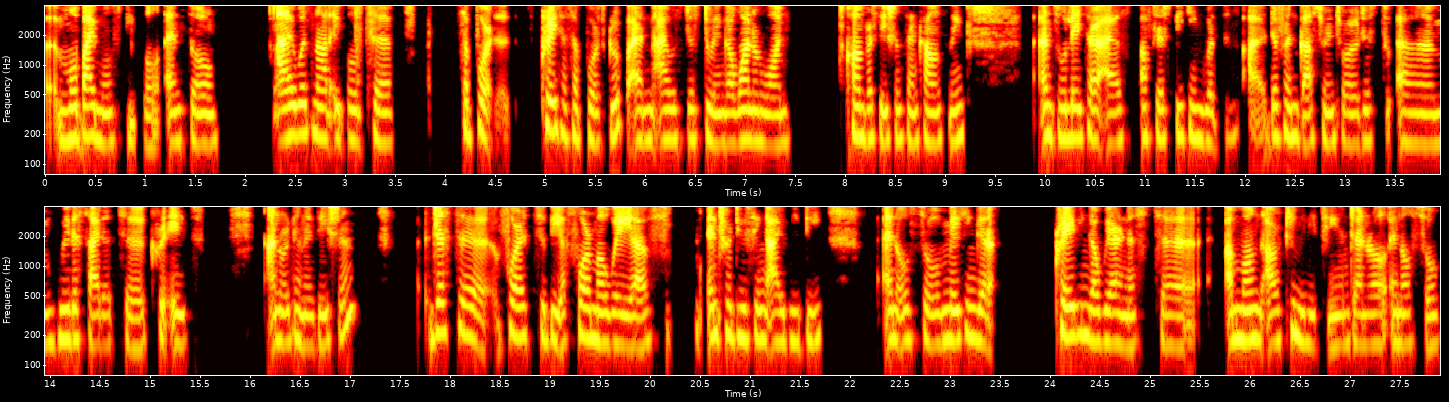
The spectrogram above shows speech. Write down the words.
uh, by most people. And so I was not able to support, create a support group and I was just doing a one-on-one conversations and counseling. And so later, as after speaking with uh, different gastroenterologists, um, we decided to create an organization just to, for it to be a formal way of introducing IBD and also making it creating awareness to among our community in general and also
